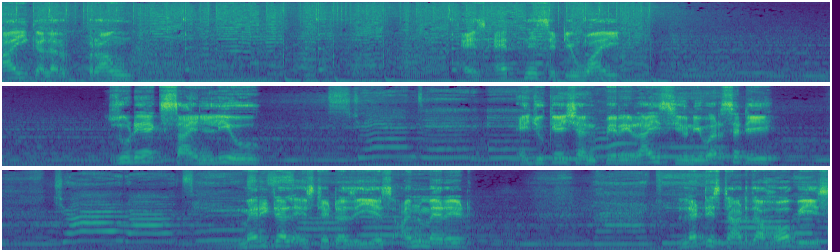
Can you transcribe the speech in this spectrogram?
Eye color brown. As ethnicity white. Zodiac sign Leo. Education Piri Reis University. Marital status he is unmarried. Let's start the hobbies.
